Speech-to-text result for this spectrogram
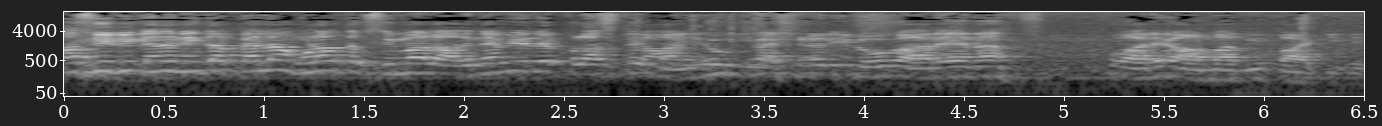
ਅਸੀਂ ਵੀ ਕਹਿੰਦੇ ਨਹੀਂ ਤਾਂ ਪਹਿਲਾਂ ਹੁਣਾ ਤਕਸੀਮਾ ਲਾ ਦਿੰਦੇ ਆ ਵੀ ਇਹਦੇ ਪਲੱਸ ਤੇ ਜੋ ਕਮਿਸ਼ਨਰੀ ਲੋਕ ਆ ਰਹੇ ਆ ਨਾ ਉਹ ਆ ਰਹੇ ਆਮ ਆਦਮੀ ਪਾਰਟੀ ਦੇ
